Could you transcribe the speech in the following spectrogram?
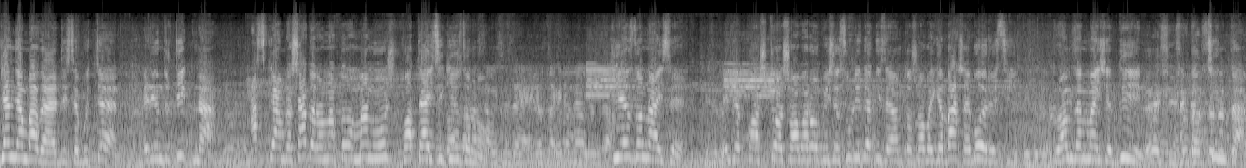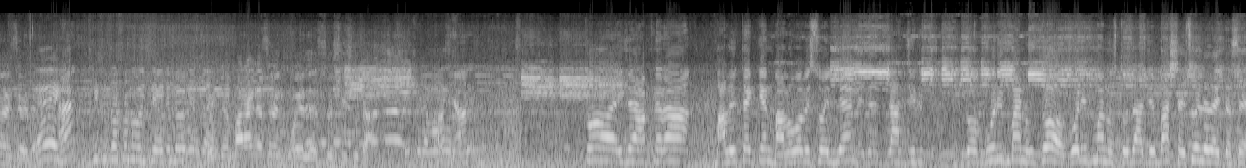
গ্যাঞ্জাম বাধা দিচ্ছে বুঝছেন? এটা কিন্তু ঠিক না। আজকে আমরা সাধারণত মানুষ পথে আইছি কি জন্য? কি এর জন্য আইছে? এই যে কষ্ট সবার অফিসে ছুটিতে দিছে আমি তো সবাইকে বাসায় বই রয়েছি। রমজান মাইসের দিন। একটা চিন্তা। হ্যাঁ? মারা গেছে ওই মহিলা শিশুটা। তো এই যে আপনারা ভালোই থাকেন, ভালোভাবে চললেন। এই যে জার্জির তো গরিব মানুষ তো, গরিব মানুষ তো জার্জির বাসায় চলে যাইতেছে।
